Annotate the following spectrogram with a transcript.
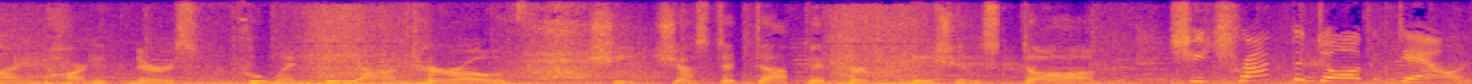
kind hearted nurse who went beyond her oath. She just adopted her patient's dog. She tracked the dog down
